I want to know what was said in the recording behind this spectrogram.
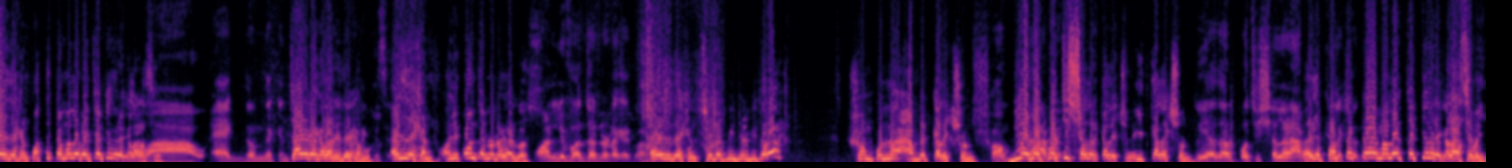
এই দেখেন প্রত্যেকটা মালে ভাই চারটি করে কালার আছে। ওয়াও একদম দেখেন। চারটা কালারই দেখাবো। এই যে দেখেন অনলি পঞ্চান্ন টাকা গছ। অনলি 55 টাকা কর এই যে দেখেন ছোট প্রিন্টের ভিতরে সম্পূর্ণ আপডেট কালেকশন দুই হাজার। পঁচিশ সালের কালেকশন ঈদ কালেকশন 2025 সালের এই যে আপডেট কালেকশন প্রত্যেকটা মালের চারটি করে কালার আছে ভাই।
